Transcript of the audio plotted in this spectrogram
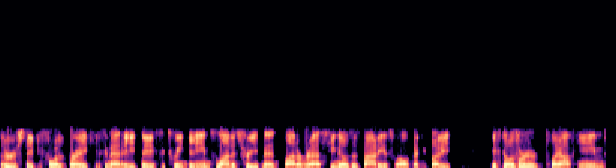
Thursday before the break. He's going to have eight days between games. A lot of treatment, a lot of rest. He knows his body as well as anybody. If those were playoff games,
